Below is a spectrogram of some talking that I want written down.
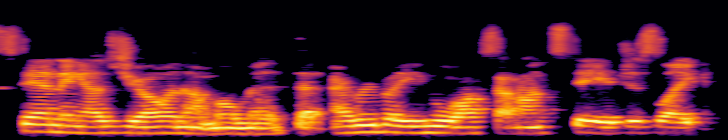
standing as Jo in that moment that everybody who walks out on stage is like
